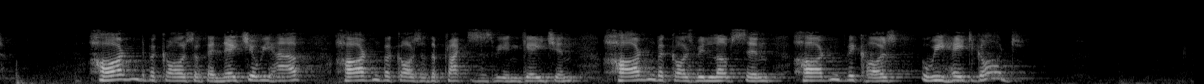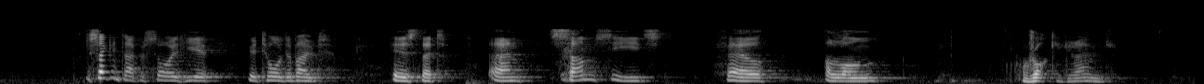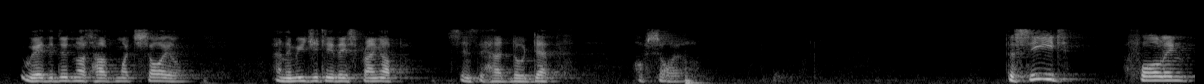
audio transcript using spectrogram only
Hardened because of the nature we have, hardened because of the practices we engage in, hardened because we love sin, hardened because we hate God. The second type of soil here we're told about is that um, some seeds fell along rocky ground where they did not have much soil, and immediately they sprang up since they had no depth of soil. The seed falling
